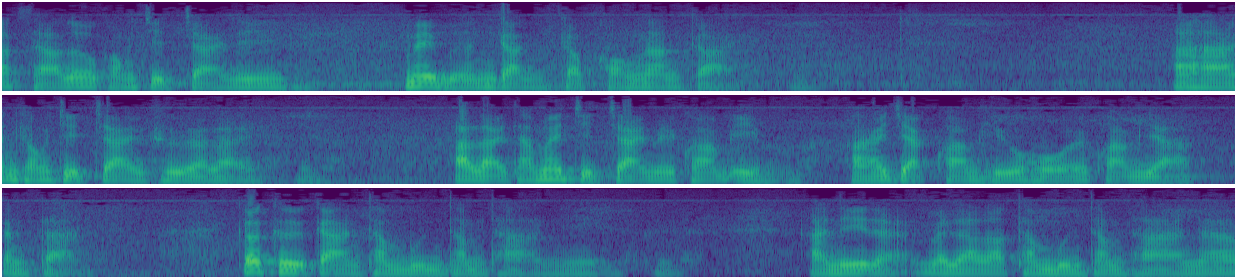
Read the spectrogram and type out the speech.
รักษาโรคของจิตใจนี้ไม่เหมือนกันกับของร่างกาย อาหารของจิตใจคืออะไร อะไรทำให้จิตใจมีความอิ่ม หายจากความหิวโหยความอยากต่างๆ ก็คือการทำบุญทำทานนี่ อันนี้แหละ เวลาเราทำบุญทำทานแล้ว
